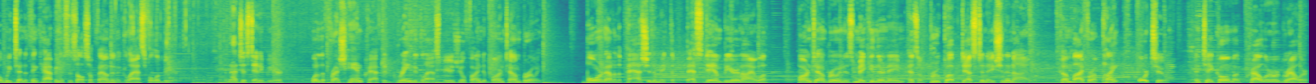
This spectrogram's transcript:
But we tend to think happiness is also found in a glass full of beer. And not just any beer, one of the fresh handcrafted grain to glass beers you'll find at Barntown Brewing. Born out of the passion to make the best damn beer in Iowa Barntown Brewing is making their name as a brewpub destination in Iowa. Come by for a pint or two and take home a crowler or growler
